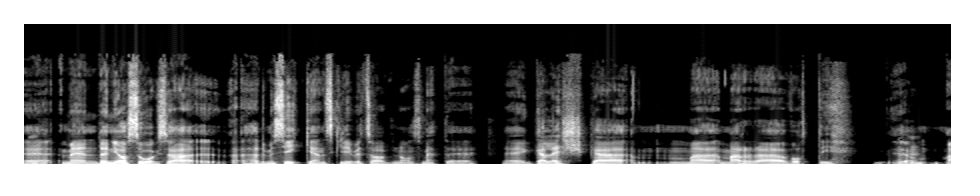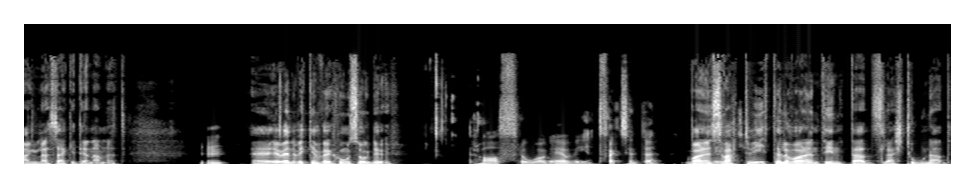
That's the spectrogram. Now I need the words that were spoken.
Eh, Mm. men den jag såg så ha- hade musiken skrivits av någon som hette eh, Galeshka Ma- Maravotti. Jag Mhm. manglar säkert det namnet. Mm. Eh, jag vet inte, vilken version såg du? Bra fråga, jag vet faktiskt inte. Var den svartvit eller var den tintad slash tonad?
